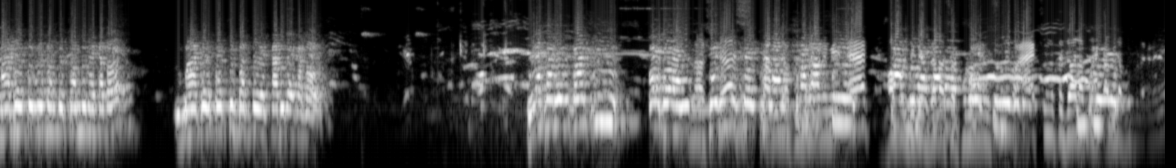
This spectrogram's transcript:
মাঠের পূর্ব প্রান্তে চান্দন একাদশ মাঠের পশ্চিম প্রান্তে কাবিল একাদশ। রেফারের এবং এক অপরদিকে বেলাসা ফুটবল এক শূন্যতে জয়লাভ করে কাবিলা ফুটবল একাডেমি।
